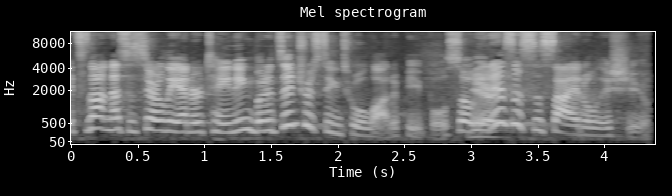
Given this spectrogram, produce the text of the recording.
it's not necessarily entertaining, but it's interesting to a lot of people. So yeah. it is a societal issue.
